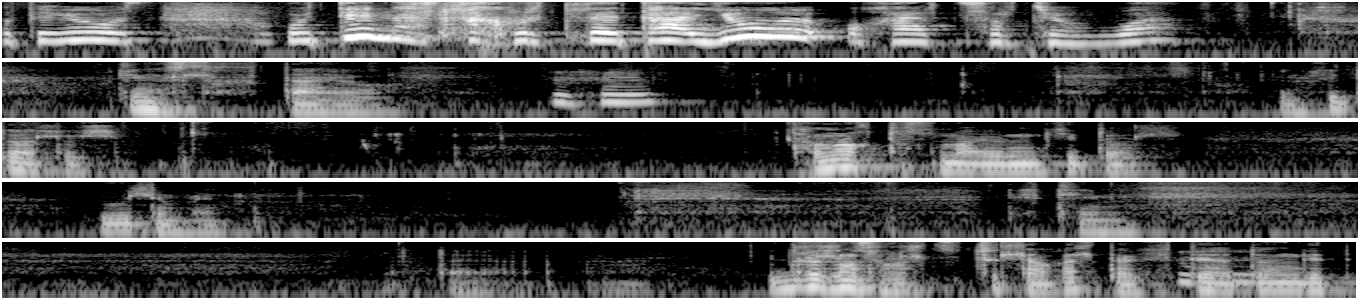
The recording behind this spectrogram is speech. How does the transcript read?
Одоо юу бас үдийн наслах хүртлээ та юу ухаард сурч яваа? Үдийн наслах та юу? Аа. Ерөнхийдөө бол тамрах тусмаа ерөнхийдөө бол юу юм бэ? Нэг тийм одоо өдрөлөн суралцчихлаа байгаа л та. Гэхдээ одоо ингээд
